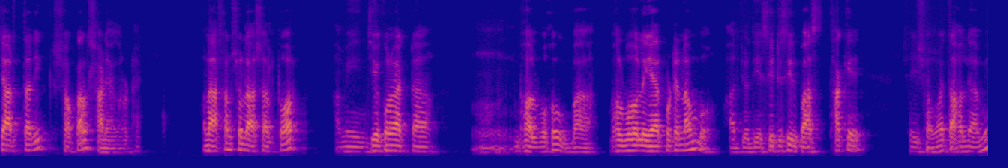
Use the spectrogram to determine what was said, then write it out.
চার তারিখ সকাল সাড়ে এগারোটায়। মানে আসানসোলে আসার পর আমি যে কোনো একটা ভলভো হোক বা ভলভো হলে এয়ারপোর্টে নামবো। আর যদি সিটিসির বাস থাকে সেই সময় তাহলে আমি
